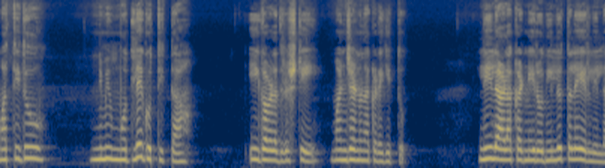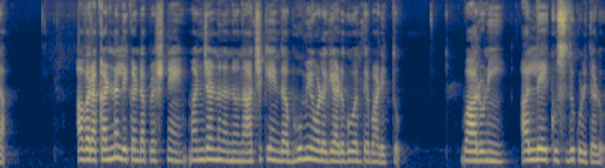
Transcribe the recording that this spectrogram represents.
ಮತ್ತಿದು ನಿಮಗೆ ಮೊದಲೇ ಗೊತ್ತಿತ್ತಾ? ಈಗ ಅವಳ ದೃಷ್ಟಿ ಮಂಜಣ್ಣನ ಕಡೆಗಿತ್ತು. ಲೀಲಾಳ ಕಣ್ಣೀರು ನಿಲ್ಲುತ್ತಲೇ ಇರಲಿಲ್ಲ. ಅವರ ಕಣ್ಣಲ್ಲಿ ಕಂಡ ಪ್ರಶ್ನೆ ಮಂಜಣ್ಣನನ್ನು ನಾಚಿಕೆಯಿಂದ ಭೂಮಿಯೊಳಗೆ ಅಡಗುವಂತೆ ಮಾಡಿತ್ತು. ವಾರುಣಿ ಅಲ್ಲೇ ಕುಸಿದು ಕುಳಿತಳು.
